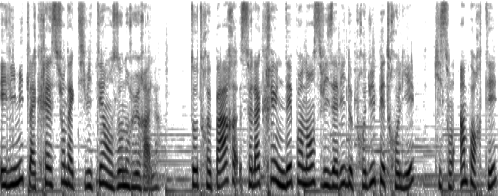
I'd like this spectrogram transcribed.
et limite la création d'activités en zone rurale. D'autre part, cela crée une dépendance vis-à-vis de produits pétroliers qui sont importés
